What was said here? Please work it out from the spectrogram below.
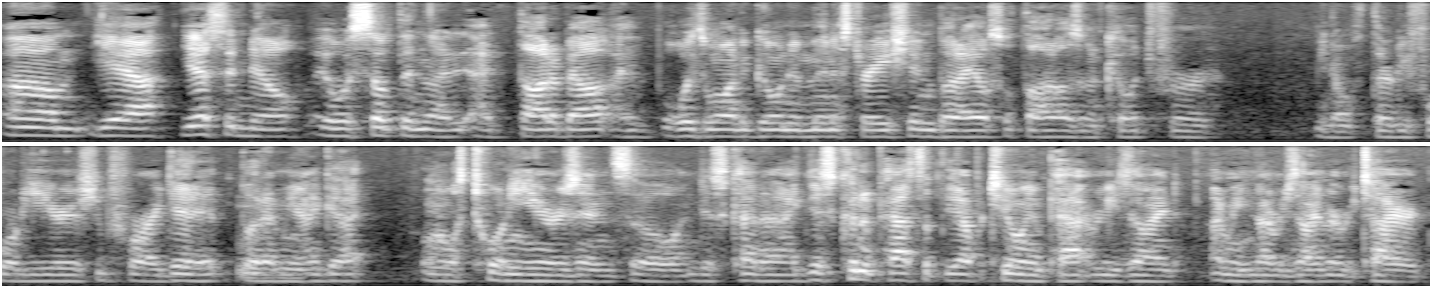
Um, yeah, yes and no. It was something that I, I thought about. I always wanted to go into administration, but I also thought I was going to coach for, you know, 30, 40 years before I did it. But mm-hmm. I mean, I got almost 20 years in, so I just kind of, I just couldn't pass up the opportunity when Pat resigned. I mean, not resigned, but retired.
